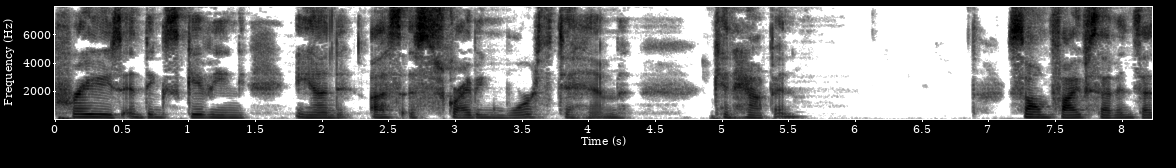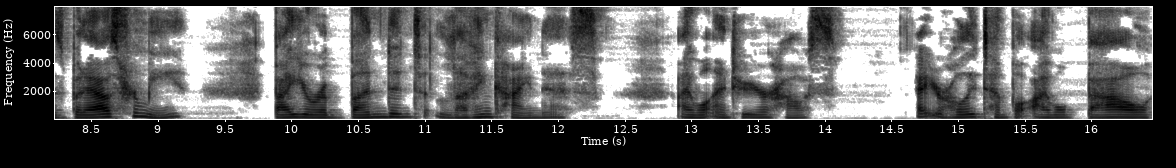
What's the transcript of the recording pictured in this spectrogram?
praise and thanksgiving, and us ascribing worth to Him can happen. Psalm 5 7 says, But as for me, by your abundant loving kindness, I will enter your house. At your holy temple, I will bow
